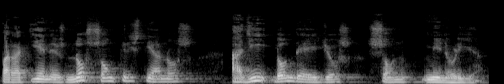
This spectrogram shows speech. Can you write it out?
para quienes no son cristianos allí donde ellos son minoría.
